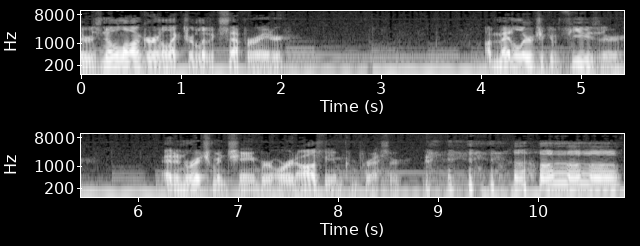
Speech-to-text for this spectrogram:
There is no longer an electrolytic separator, a metallurgic infuser, an enrichment chamber, or an osmium compressor. oh,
